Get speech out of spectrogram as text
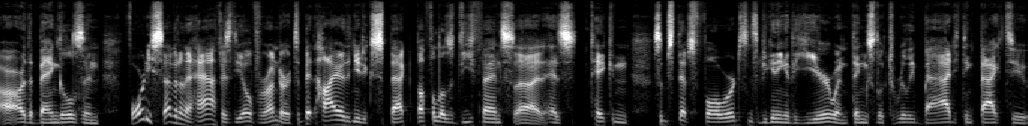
Are, the Bengals, and 47 and a half is the over under. It's a bit higher than you'd expect. Buffalo's defense uh, has taken some steps forward since the beginning of the year when things looked really bad. You think back to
